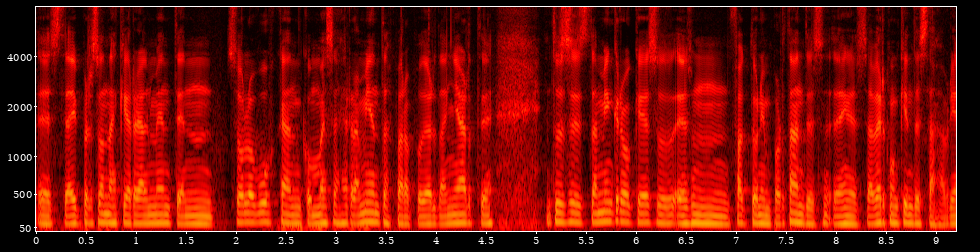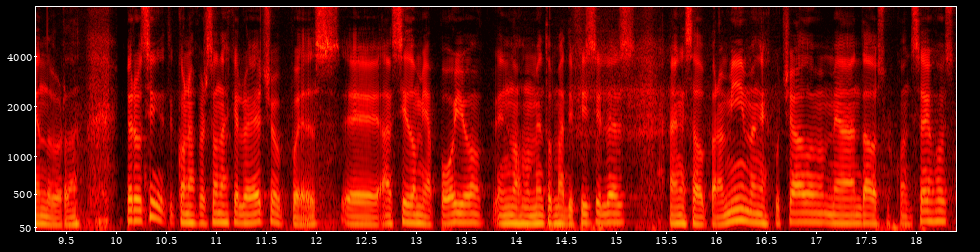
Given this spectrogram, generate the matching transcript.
este, hay personas que realmente solo buscan como esas herramientas para poder dañarte. Entonces también creo que eso es un factor importante, saber con quién te estás abriendo, ¿verdad? Pero sí, con las personas que lo he hecho, pues eh, ha sido mi apoyo en los momentos más difíciles, han estado para mí, me han escuchado, me han dado sus consejos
